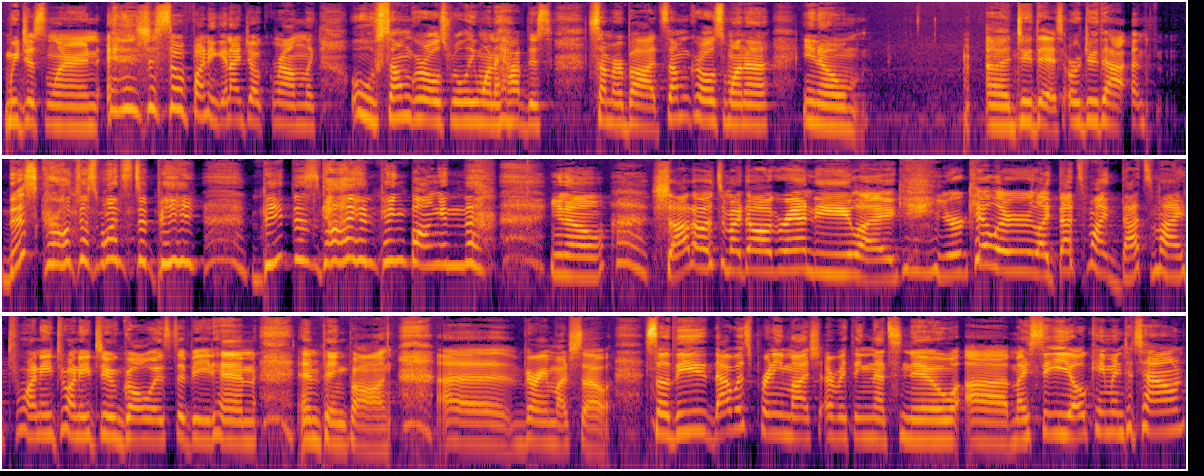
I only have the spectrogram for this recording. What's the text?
we just learn and it's just so funny and i joke around like oh some girls really want to have this summer bod some girls want to you know uh, do this or do that. And this girl just wants to beat beat this guy in ping pong in the you know, shout out to my dog Randy. Like, you're a killer. Like, that's my that's my 2022 goal is to beat him in ping pong. Uh, very much so. So the that was pretty much everything that's new. Uh, my CEO came into town.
